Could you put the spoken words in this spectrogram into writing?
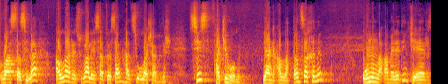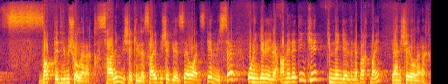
vasıtasıyla Allah Resulü Aleyhisselatü Vesselam hadisi ulaşabilir. Siz fakih olun. Yani Allah'tan sakının. Onunla amel edin ki eğer zapt edilmiş olarak salim bir şekilde, sahip bir şekilde size o hadis gelmişse onun gereğiyle amel edin ki kimden geldiğine bakmayın. Yani şey olarak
